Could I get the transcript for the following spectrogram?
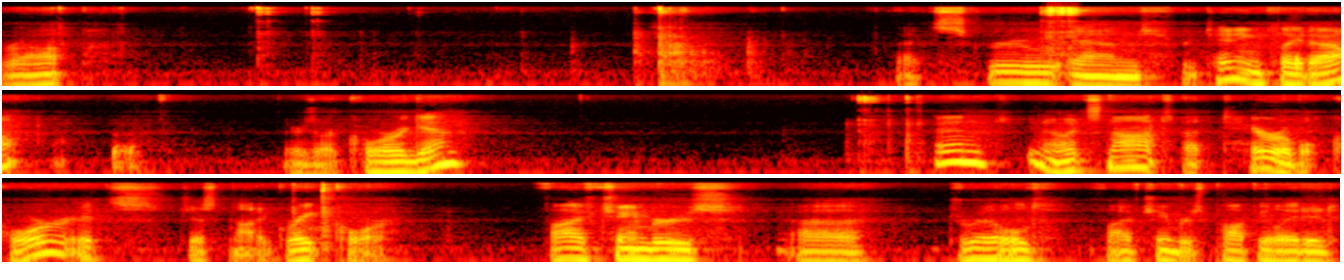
drop that screw and retaining plate out. There's our core again. And, you know, it's not a terrible core, it's just not a great core. Five chambers uh, drilled, five chambers populated,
